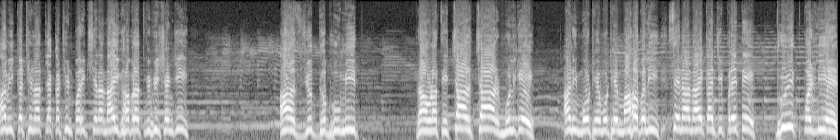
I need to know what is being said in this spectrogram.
आम्ही कठीणातल्या कठीण परीक्षेला नाही घाबरत विभीषणजी. आज युद्धभूमीत रावणाचे चार चार मुलगे आणि मोठे मोठे महाबली सेना नायकांची प्रेते धुळीत पडली आहेत.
